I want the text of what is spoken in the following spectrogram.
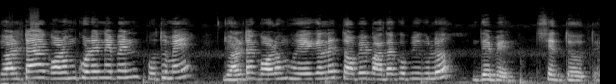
জলটা গরম করে নেবেন প্রথমে। জলটা গরম হয়ে গেলে তবে বাঁধাকপিগুলো দেবেন সেদ্ধ হতে।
